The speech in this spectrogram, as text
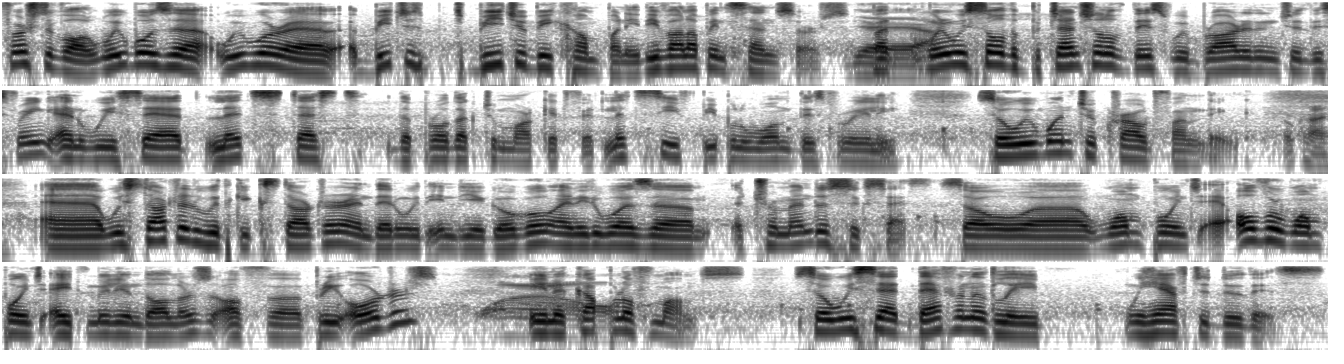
first of all we was a we were a B2 B2B company developing sensors. Yeah, but yeah, yeah. when we saw the potential of this, we brought it into this ring and we said, let's test the product to market fit. Let's see if people want this really. So we went to crowdfunding. Okay. Uh, we started with Kickstarter and then with Indiegogo, and it was um, a tremendous success. So uh, one point over 1.8 million dollars of uh, pre-orders in a couple of months. So we said definitely we have to do this.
